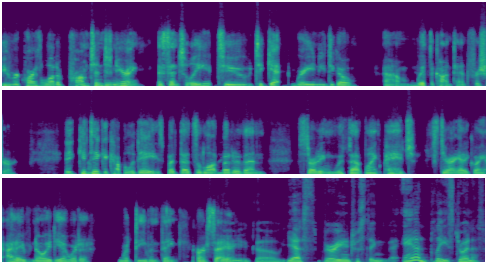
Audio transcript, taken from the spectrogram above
it requires a lot of prompt engineering essentially to to get where you need to go um, with the content for sure It can take a couple of days, but that's a lot better than starting with that blank page, staring at it, going, I have no idea where to what to even think or say. There you go. Yes, very interesting. And please join us.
